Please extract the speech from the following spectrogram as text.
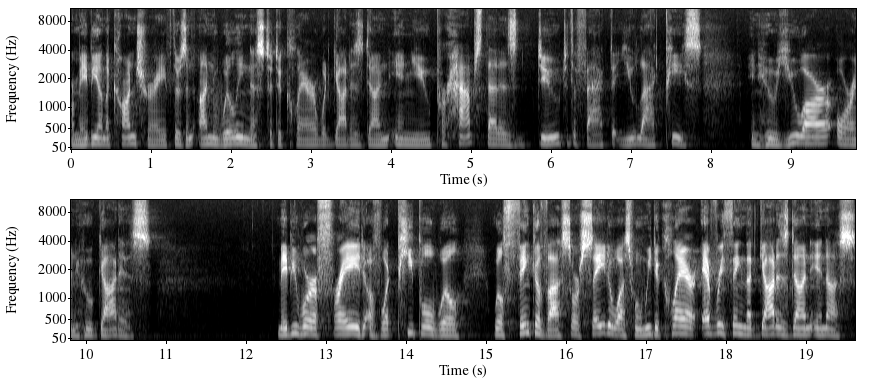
Or maybe on the contrary, if there's an unwillingness to declare what God has done in you, perhaps that is due to the fact that you lack peace in who you are or in who God is. Maybe we're afraid of what people will will think of us or say to us when we declare everything that God has done in us.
